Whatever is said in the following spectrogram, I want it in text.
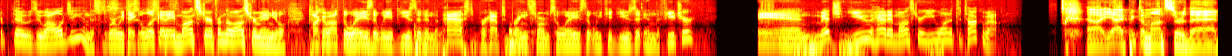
cryptozoology, and this is where we take a look at a monster from the monster manual, talk about the ways that we have used it in the past, perhaps brainstorm some ways that we could use it in the future. And Mitch, you had a monster you wanted to talk about. Uh, yeah, I picked a monster that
